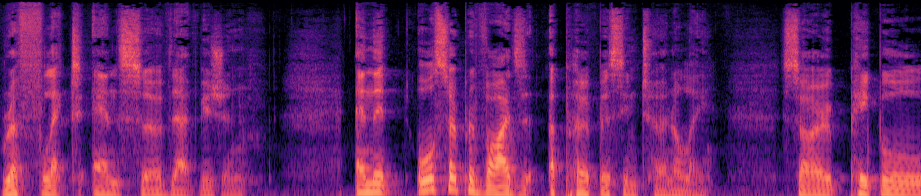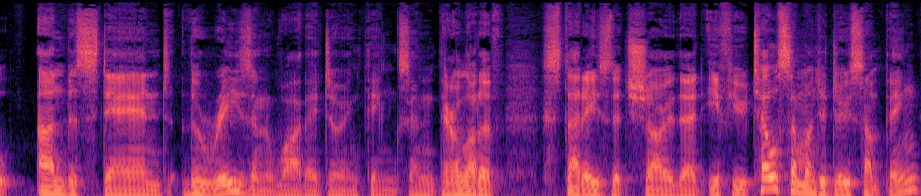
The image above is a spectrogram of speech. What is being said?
reflect and serve that vision. And it also provides a purpose internally. So people understand the reason why they're doing things. And there are a lot of studies that show that if you tell someone to do something,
